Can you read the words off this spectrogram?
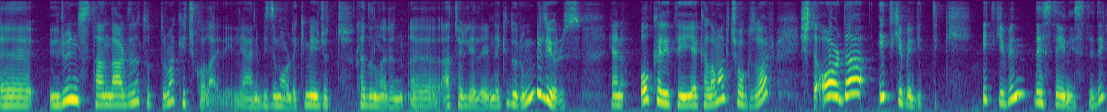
e, ürün standardını tutturmak hiç kolay değil. Yani bizim oradaki mevcut kadınların e, atölyelerindeki durumu biliyoruz. Yani o kaliteyi yakalamak çok zor. İşte orada İTKİB'e gittik. İTKİB'in desteğini istedik.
